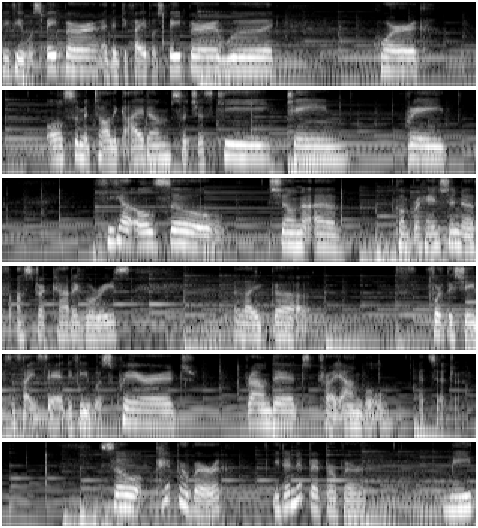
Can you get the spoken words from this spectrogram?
if it was paper, identify it was paper, wood, cork, also metallic items such as key, chain, grate. He had also shown a comprehension of abstract categories like uh, for the shapes, as I said, if it was squared, rounded, triangle, etc. So Pepperberg, Irene Pepperberg, made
